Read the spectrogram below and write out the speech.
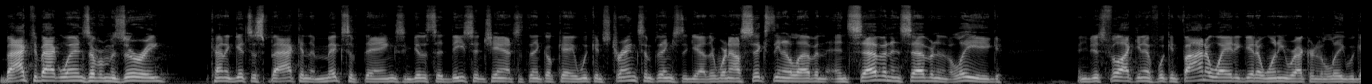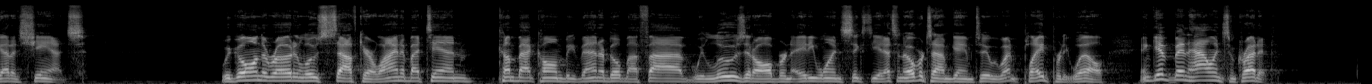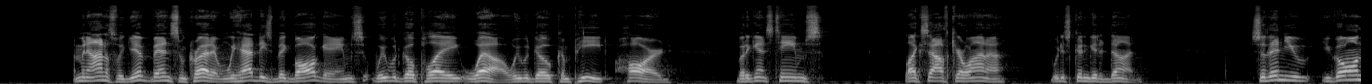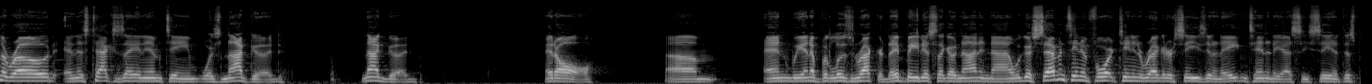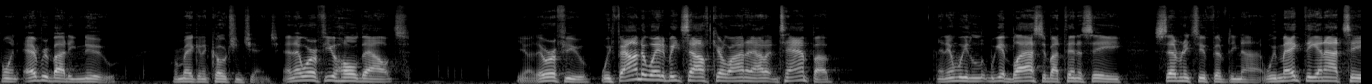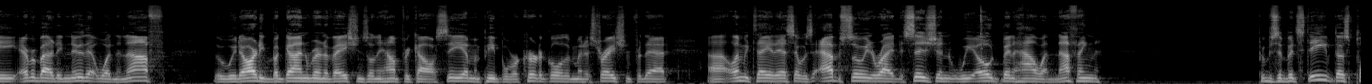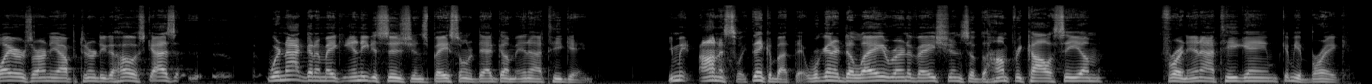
Back to back wins over Missouri kind of gets us back in the mix of things and gives us a decent chance to think, okay, we can string some things together. We're now 16 and 11 and 7 and 7 in the league. And you just feel like, you know, if we can find a way to get a winning record in the league, we got a chance. We go on the road and lose to South Carolina by 10 come back home, beat Vanderbilt by five. We lose at Auburn 81 68. That's an overtime game, too. We went and played pretty well. And give Ben Howland some credit. I mean, honestly, give Ben some credit. When we had these big ball games, we would go play well, we would go compete hard. But against teams like South Carolina, we just couldn't get it done. So then you you go on the road, and this Texas A&M team was not good, not good at all. Um, and we end up with a losing record. They beat us. They go nine and nine. We go 17 and 14 in the regular season and eight and 10 in the SEC. And at this point, everybody knew we're making a coaching change. And there were a few holdouts. You know, there were a few. We found a way to beat South Carolina out in Tampa, and then we we get blasted by Tennessee 72-59. We make the NIT. Everybody knew that wasn't enough. We'd already begun renovations on the Humphrey Coliseum, and people were critical of the administration for that. Uh, let me tell you this: it was absolutely the right decision. We owed Ben Howland nothing. People said, "But Steve, those players earn the opportunity to host." Guys, we're not going to make any decisions based on a dadgum NIT game. You mean honestly? Think about that. We're going to delay renovations of the Humphrey Coliseum for an NIT game? Give me a break.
